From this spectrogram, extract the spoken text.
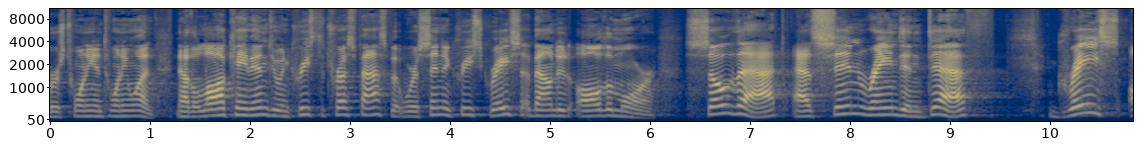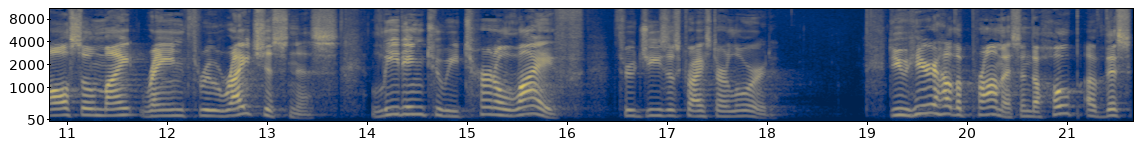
Verse 20 and 21. Now the law came in to increase the trespass, but where sin increased, grace abounded all the more so that, as sin reigned in death, grace also might reign through righteousness, leading to eternal life through Jesus Christ our Lord. Do you hear how the promise and the hope of this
